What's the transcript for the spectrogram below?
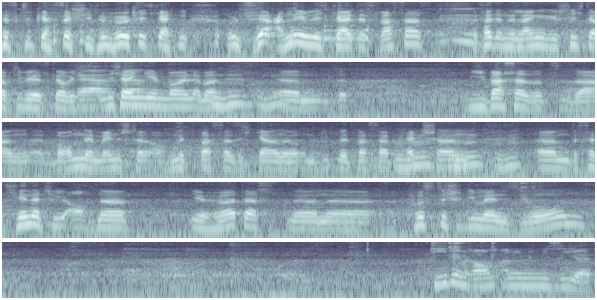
es gibt ganz verschiedene Möglichkeiten und die Annehmlichkeit des Wassers. Das hat ja eine lange Geschichte, auf die wir jetzt, glaube ich, Ja, nicht ja. eingehen wollen, aber ähm, das- wie Wasser sozusagen, also warum der Mensch dann auch mit Wasser sich gerne umgibt, mit Wasser plätschern. Ähm, das hat hier natürlich auch eine, ihr hört das, eine, eine akustische Dimension. die den Raum anonymisiert.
